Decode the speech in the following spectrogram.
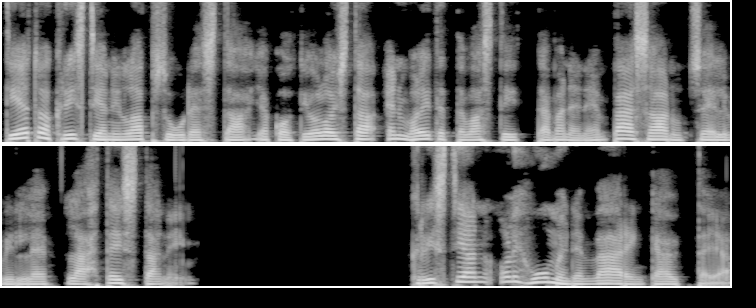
Tietoa Kristianin lapsuudesta ja kotioloista en valitettavasti tämän enempää saanut selville lähteistäni. Kristian oli huumeiden väärinkäyttäjä.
